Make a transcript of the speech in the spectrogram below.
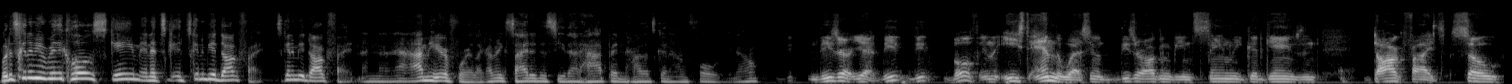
But it's going to be a really close game, and it's it's going to be a dogfight. It's going to be a dogfight, and I'm here for it. Like I'm excited to see that happen, how that's going to unfold. You know these are yeah the, the, both in the east and the west you know these are all going to be insanely good games and dog fights so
